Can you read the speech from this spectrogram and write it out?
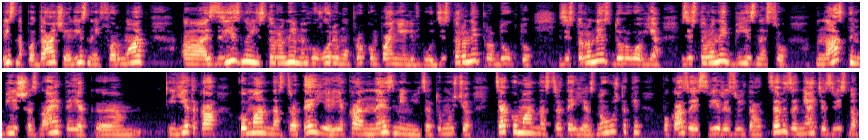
різна подача, різний формат. З різної сторони ми говоримо про компанію Лівгуд, зі сторони продукту, зі сторони здоров'я, зі сторони бізнесу. В нас тим більше, знаєте, як е, є така командна стратегія, яка не змінюється, тому що ця командна стратегія знову ж таки показує свій результат. Це заняття, звісно,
